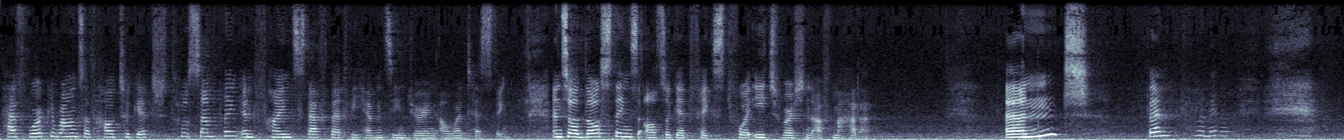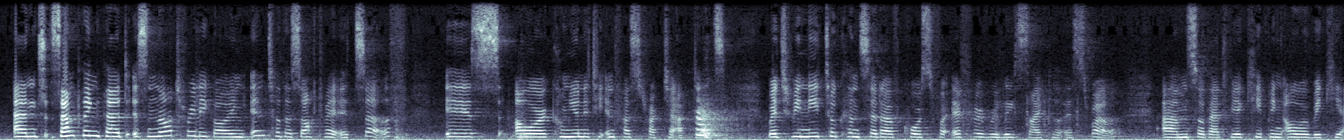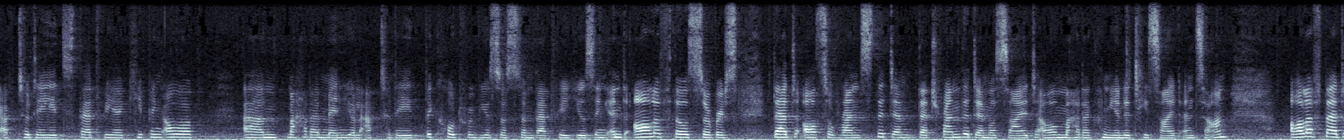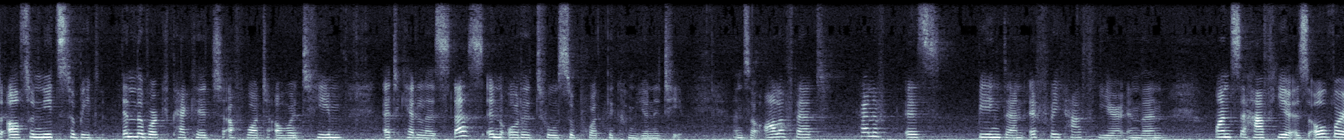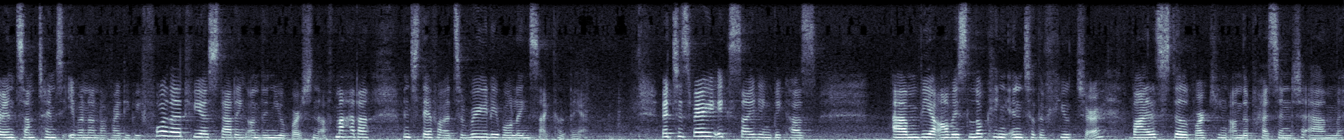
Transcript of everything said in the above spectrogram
have workarounds of how to get through something and find stuff that we haven't seen during our testing. And so those things also get fixed for each version of Mahara. And then, and something that is not really going into the software itself is our community infrastructure updates, which we need to consider, of course, for every release cycle as well, um, so that we are keeping our wiki up to date, that we are keeping our um, Mahara manual up to date, the code review system that we're using, and all of those servers that also runs the that run the demo site, our Mahara community site, and so on. All of that also needs to be in the work package of what our team at Catalyst does in order to support the community. And so all of that kind of is being done every half year. And then once a half year is over and sometimes even already before that we are starting on the new version of Mahara. And therefore it's a really rolling cycle there which is very exciting because um, we are always looking into the future while still working on the present um,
